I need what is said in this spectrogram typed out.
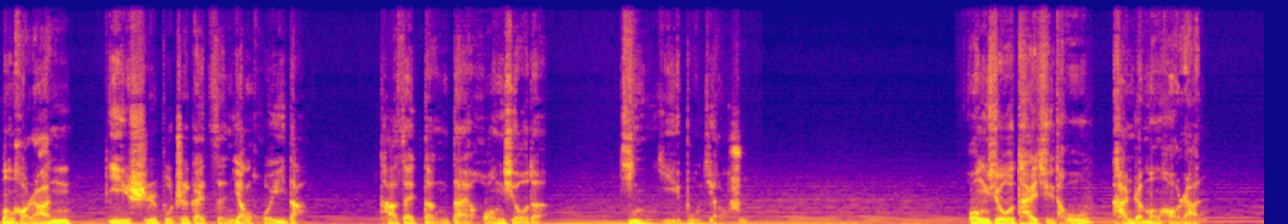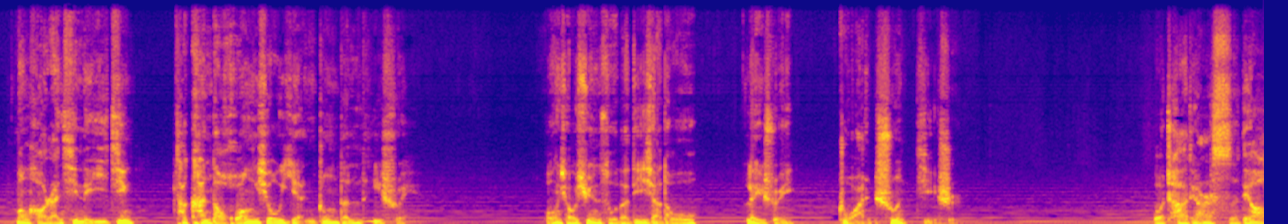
孟浩然一时不知该怎样回答，他在等待黄修的进一步讲述。黄修抬起头看着孟浩然，孟浩然心里一惊，他看到黄修眼中的泪水。黄潇迅速的低下头，泪水转瞬即逝。我差点死掉，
